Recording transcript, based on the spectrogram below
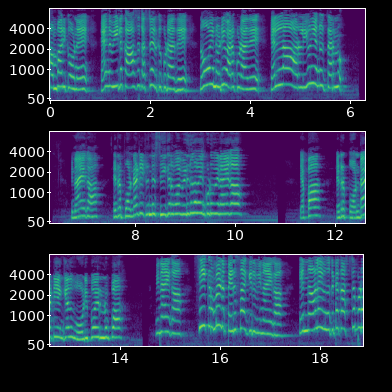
சம்பாதிக்கணும். எங்க வீட்ல காசு கஷ்டம் இருக்க கூடாது நோய் நொடி வரக்கூடாது. எல்லா அருளையும் எங்களுக்கு தரணும். விநாயகா என்ற பொண்டாட்டிட்டு இருந்து சீக்கிரமா விடுதலை வாங்கி கொடு விநாயகா. எப்பா என்ற பொண்டாட்டி எங்கேயாவது ஓடி போயிடணும்ப்பா விநாயகா சீக்கிரமா என்ன பெருசாக்கிரு விநாயகா. என்னால இவங்க கிட்ட கஷ்டப்பட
